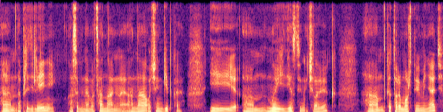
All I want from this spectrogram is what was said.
э, определений, особенно эмоциональная, она очень гибкая. И э, мы единственный человек, э, который может ее менять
